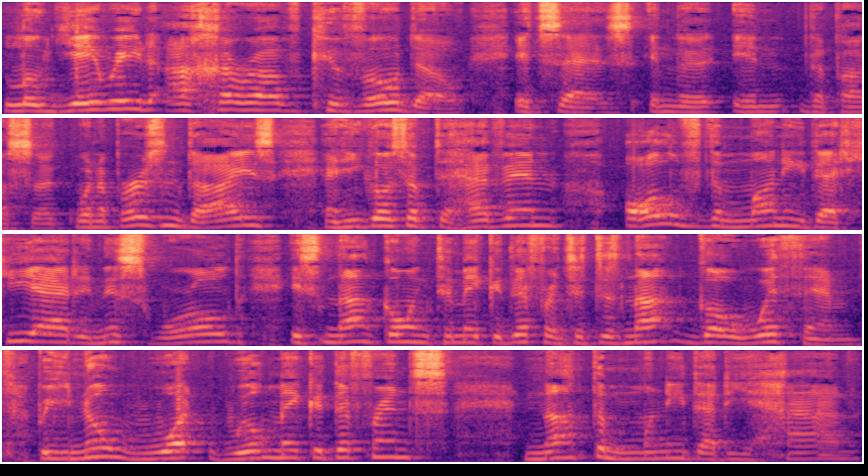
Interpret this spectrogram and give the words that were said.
lo yered acharav kivodo, it says in the in the pasuk. When a person dies and he goes up to heaven, all of the money that he had in this world is not going to make a difference. It does not go with him. But you know what will make a difference? Not the money that he had,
